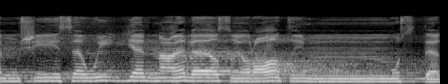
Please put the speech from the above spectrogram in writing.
يمشي سويا على صراط مستقيم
